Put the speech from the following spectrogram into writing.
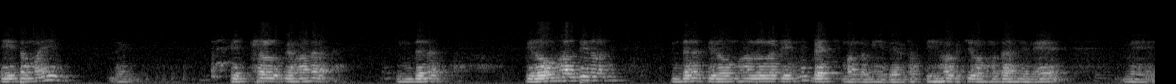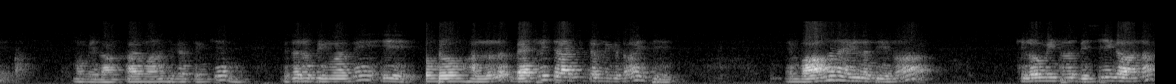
ඒ තමයි දැන් පෙට්‍රල් ගහන ඉන්ධන පිරවුම්හල් තියෙනවනේ. ඉන්ධන පිරවුම්හල් වලට එන්නේ බැට් මම මේ දැනටත් තියෙනවද කියලා මම දන්නේ නැහැ. මේ මම මේ ලංකාවේ මානසිකත්වයෙන් කියන්නේ. ඒතර පින්වත්නි ඒ පිරවුම්හල් වල බැටරි charge කරන එක තමයි තියෙන්නේ. මේ වාහන ඇවිල්ලා තියෙනවා කිලෝමීටර 200 ගාණක්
